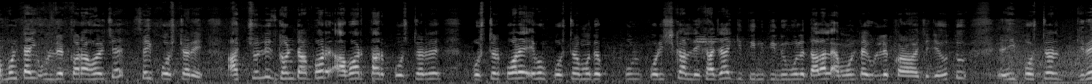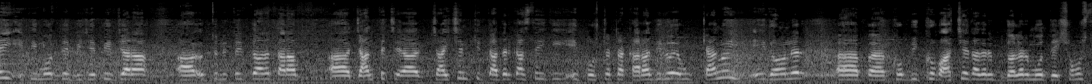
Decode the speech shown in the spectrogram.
এমনটাই উল্লেখ করা হয়েছে সেই পোস্টারে। আটচল্লিশ ঘণ্টা পর আবার তার পোস্টারে, পোস্টার পরে এবং পোস্টার মধ্যে পরিষ্কার লেখা যায় কি তিনি তৃণমূলের দালাল, এমনটাই উল্লেখ করা হয়েছে। যেহেতু এই পোস্টার ঘিরেই ইতিমধ্যে বিজেপির যারা নেতৃত্ব তারা জানতে চাইছেন কি তাদের কাছ থেকে কি এই পোস্টারটা কারা দিল এবং কেনই এই ধরনের ক্ষোভ বিক্ষোভ আছে তাদের দলের মধ্যে। এই সমস্ত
